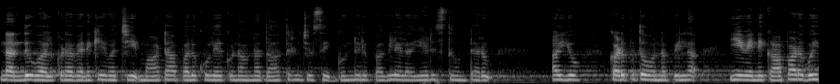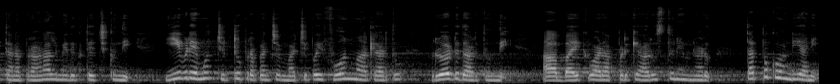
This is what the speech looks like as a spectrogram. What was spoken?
నందు వాళ్ళు కూడా వెనకే వచ్చి మాట పలుకు లేకుండా ఉన్న దాత్రిని చూసి గుండెలు పగిలేలా ఏడుస్తూ ఉంటారు. అయ్యో కడుపుతో ఉన్న పిల్ల ఈవిని కాపాడబోయి తన ప్రాణాల మీదకు తెచ్చుకుంది. ఈవిడేమో చుట్టూ ప్రపంచం మర్చిపోయి ఫోన్ మాట్లాడుతూ రోడ్డు దాటుతుంది. ఆ బైక్ వాడు అప్పటికే అరుస్తూనే ఉన్నాడు. తప్పుకోండి అని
